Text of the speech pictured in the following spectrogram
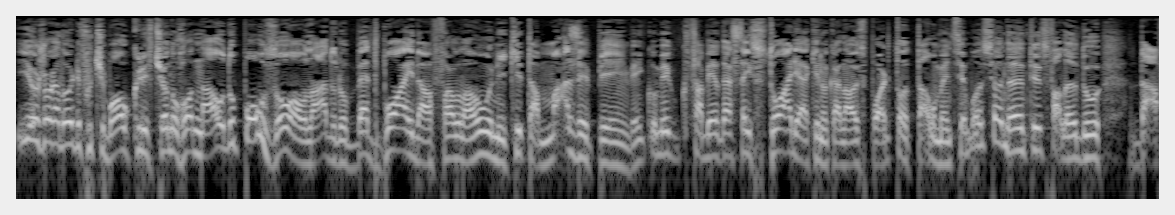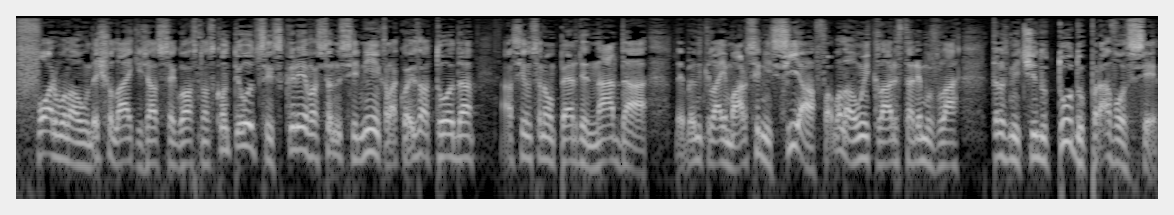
E o jogador de futebol Cristiano Ronaldo pousou ao lado do bad boy da Fórmula 1, Nikita Mazepin. Vem comigo saber dessa história aqui no canal Esporte Total, momentos emocionantes falando da Fórmula 1. Deixa o like já se você gosta do nosso conteúdo, se inscreva, acione o sininho, aquela coisa toda, assim você não perde nada. Lembrando que lá em março inicia a Fórmula 1 e claro, estaremos lá transmitindo tudo para você.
